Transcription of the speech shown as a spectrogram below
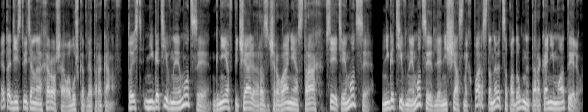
Это действительно хорошая ловушка для тараканов. То есть негативные эмоции, гнев, печаль, разочарование, страх, все эти эмоции, негативные эмоции для несчастных пар становятся подобны тараканьему отелю.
